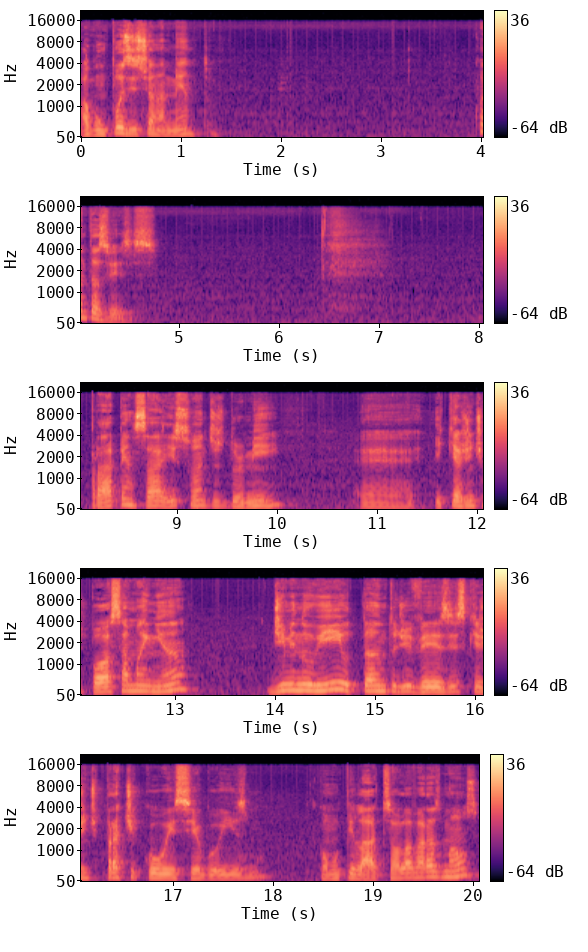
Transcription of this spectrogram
algum posicionamento? Quantas vezes? Para pensar isso antes de dormir é, e que a gente possa amanhã diminuir o tanto de vezes que a gente praticou esse egoísmo, como Pilatos ao lavar as mãos,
